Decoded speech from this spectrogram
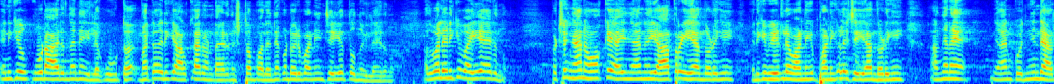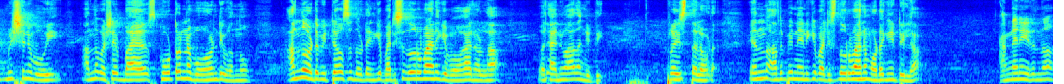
എനിക്ക് കൂടെ ആരും തന്നെ ഇല്ല കൂട്ട്. മറ്റേ എനിക്ക് ആൾക്കാരുണ്ടായിരുന്നു ഇഷ്ടം പോലെ. എന്നെ കൊണ്ട് ഒരു പണിയും ചെയ്യത്തൊന്നുമില്ലായിരുന്നു. അതുപോലെ എനിക്ക് വയ്യായിരുന്നു. പക്ഷേ ഞാൻ ഓക്കെ ആയി ഞാൻ യാത്ര ചെയ്യാൻ തുടങ്ങി. എനിക്ക് വീട്ടിലെ പണി പണികൾ ചെയ്യാൻ തുടങ്ങി. അങ്ങനെ ഞാൻ കുഞ്ഞിന്റെ അഡ്മിഷന് പോയി. അന്ന് പക്ഷേ സ്കൂട്ടറിന് പോകേണ്ടി വന്നു. അന്ന് തൊട്ട് പിറ്റേ ദിവസം തൊട്ട് എനിക്ക് പരിശുദ്ധ കുർബാനയ്ക്ക് പോകാനുള്ള ഒരു അനുവാദം കിട്ടി. പ്രൈസ്തലോട് എന്നും അത് പിന്നെ എനിക്ക് പരിശുദ്ധ കുർബാന മുടങ്ങിയിട്ടില്ല. അങ്ങനെ ഇരുന്ന്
